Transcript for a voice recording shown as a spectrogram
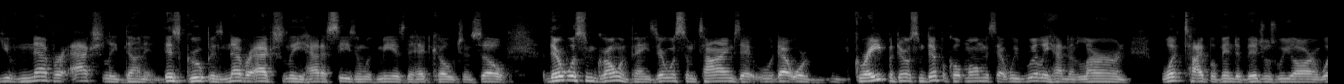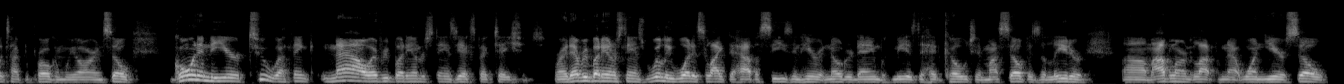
you've never actually done it. This group has never actually had a season with me as the head coach, and so there was some growing pains. There was some times that that were great, but there were some difficult moments that we really had to learn what type of individuals we are and what type of program we are. And so going into year two, I think now everybody understands the expectations, right? Everybody understands really what it's like to have a season here at Notre Dame with me as the head coach and myself as the leader. Um, I've learned a lot from that one year. So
